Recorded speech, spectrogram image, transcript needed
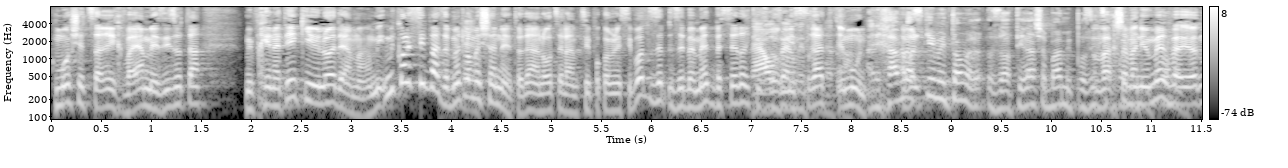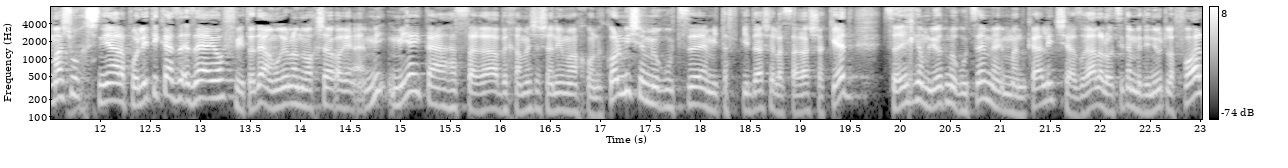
כמו שצריך, והיה מזיז אותה, מבחינתי, כאילו, לא יודע מה, מכל סיבה, זה באמת לא כן. משנה, אתה יודע, אני לא רוצה להמציא פה כל מיני סיבות, זה, זה באמת בסדר, כי זו משרת אמון. אני חייב אבל... להסכים עם תומר, זו עתירה שבאה מפוזיציה ועכשיו אני אומר, משהו שנייה על הפוליטיקה, זה, זה היופי, אתה יודע, אומרים לנו עכשיו, הרי מי, מי הייתה השרה בחמש השנים האחרונות? כל מי שמרוצה מתפקידה של השרה שקד, צריך גם להיות מרוצה ממנכ"לית שעזרה לה להוציא את המדיניות לפועל,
